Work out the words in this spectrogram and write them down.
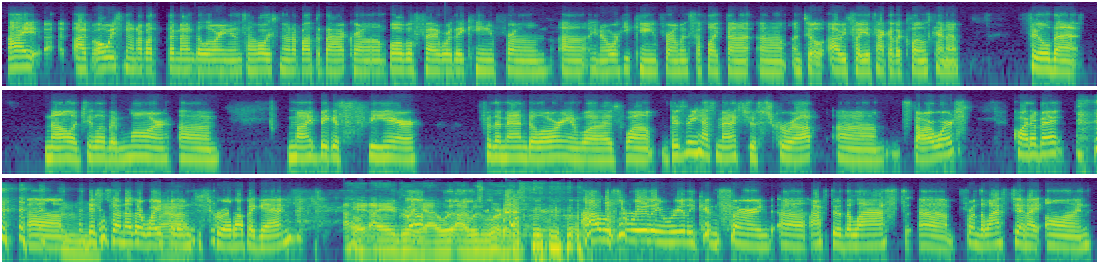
i i've always known about the mandalorians. I've always known about the background boba fett where they came from uh you know where he came from and stuff like that um until obviously attack of the clones kind of fill that knowledge a little bit more. Um my biggest fear for the mandalorian was well disney has managed to screw up um star wars quite a bit um, Mm. this is another way for them to screw it up again. I, I agree. I, w- I was worried. I was really, really concerned uh, after the last, um, from the last Jedi on.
